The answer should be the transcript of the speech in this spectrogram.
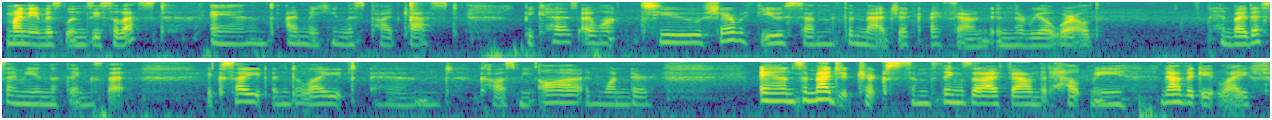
my name is Lindsay Celeste, and I'm making this podcast because I want to share with you some of the magic I found in the real world. And by this, I mean the things that excite and delight and cause me awe and wonder and some magic tricks, some things that I found that help me navigate life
